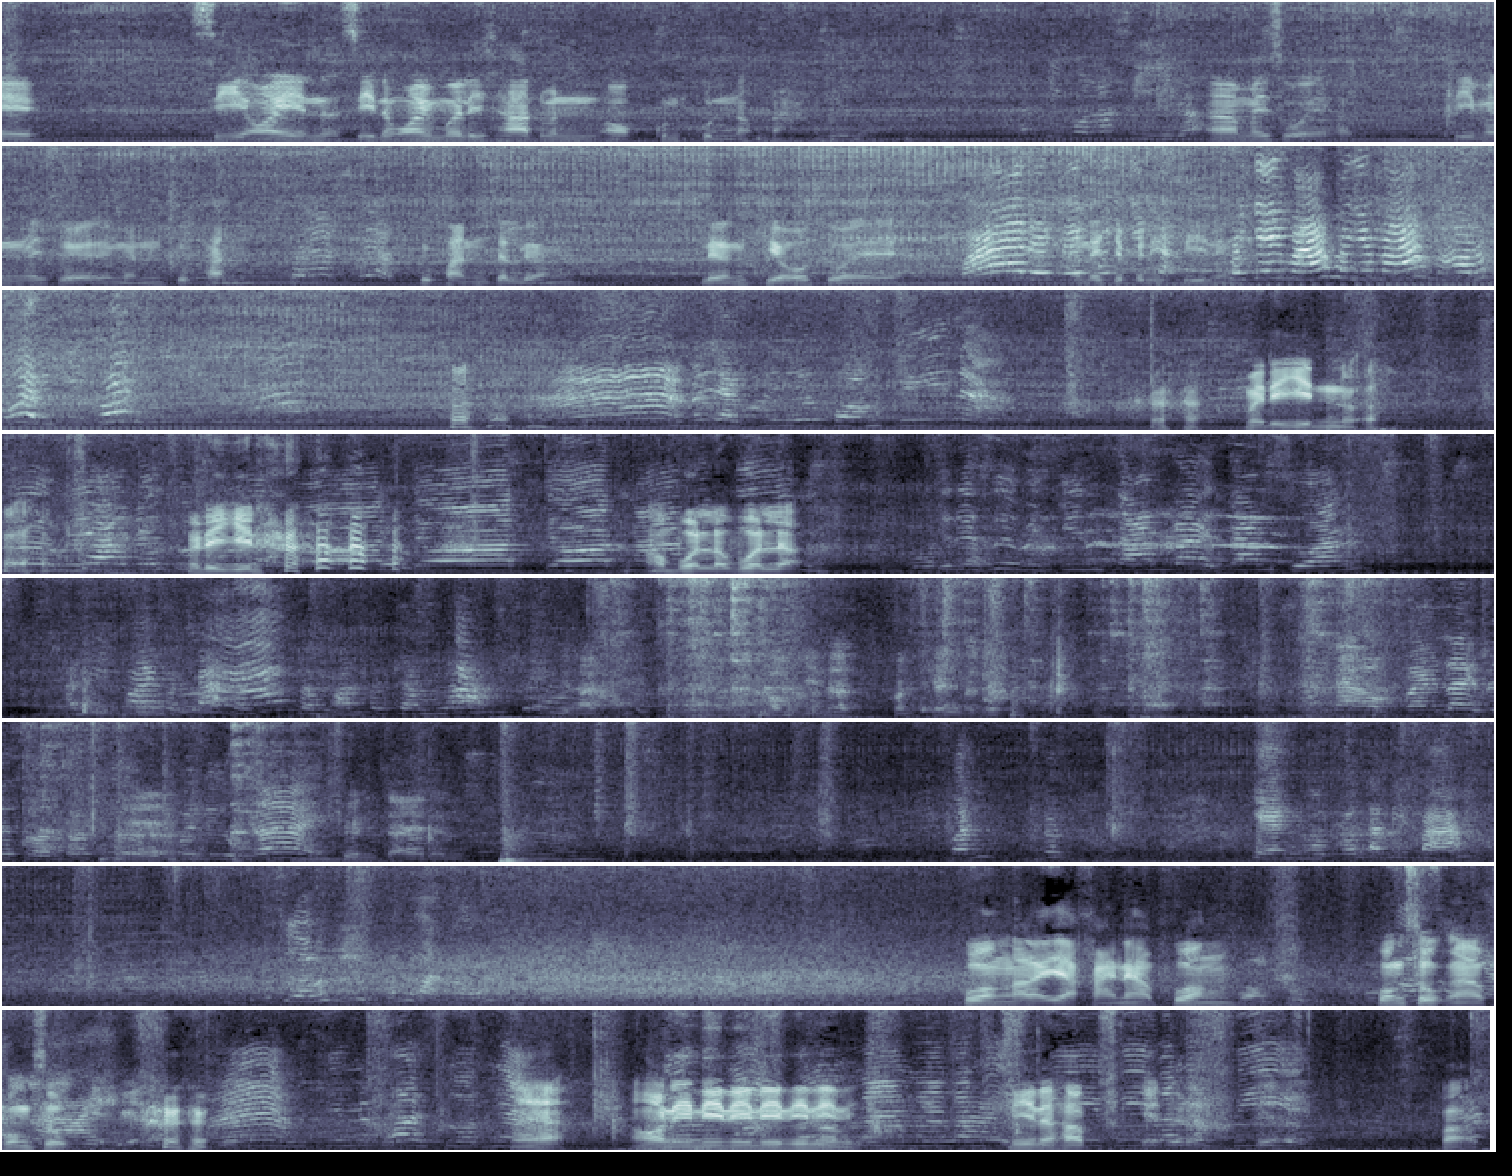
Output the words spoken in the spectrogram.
สีอ้อย สีน้ำอ้อยเมอริชาร์ดมันออกขุ่นๆเนาะแล้วที่คนละสีเนาะอ่าไม่สวยครับ สีมันไม่สวยเหมือนสุพรรณสุพรรณจะเหลืองเหลืองเขียวสวย มาเด็กๆอันนี้จะเป็นอีกสีหนึ่งพยายมาพยายมาเอาน้ำอ้อยไปกินก่อนอ่าไม่อยากกินเรื่องของฟรีน่ะ ไม่ได้ยินเหรอเออ ไม่อยากกินไม่ได้ยิน จอดจอดจอดมาเอาวนแล้ววนแล้ว จะได้ซื้อไปกินตามไร่ตามสวน อันนี้ไปประจำประจำประจำละพี่ฮะเขากินอะคอนเทนต์ไปเลยถ้าออกไปไร่ไปสวนก็ซื้อไปดื่มได้ชื่นใจเลยอืมวันแกงหมดก็ท่านพี่ป๋าเสื้อมันดีมันหวานเขาพวงอะไรอยากขายนะครับ พวง พวงสุก พวงสุกอะพวงสุกอ่ามันกินน้ำอ้อยสดไงนะฮะอ๋อนี่นี่นี่นี่นี่นี่นี่นะครับฝาก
